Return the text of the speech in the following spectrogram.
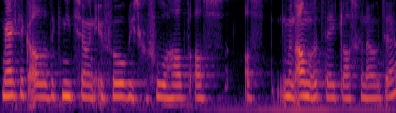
merkte ik al dat ik niet zo'n euforisch gevoel had... als, als mijn andere twee klasgenoten.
